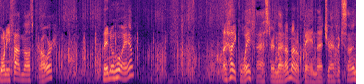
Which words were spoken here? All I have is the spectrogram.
25 miles per hour? They know who I am? I hike way faster than that. I'm not obeying that traffic sign.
